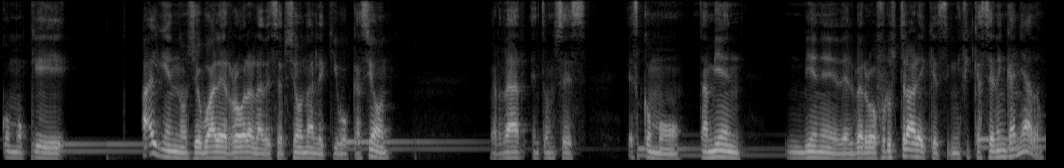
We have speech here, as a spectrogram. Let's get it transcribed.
como que alguien nos llevó al error, a la decepción, a la equivocación, ¿verdad? Entonces es como también viene del verbo frustrare, que significa ser engañado.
